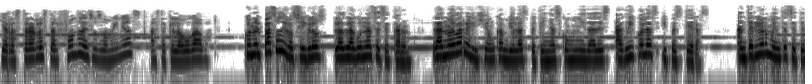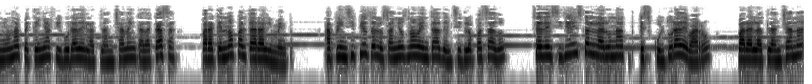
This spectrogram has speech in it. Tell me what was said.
y arrastrarlo hasta el fondo de sus dominios hasta que lo ahogaba. Con el paso de los siglos, las lagunas se secaron, la nueva religión cambió las pequeñas comunidades agrícolas y pesqueras. Anteriormente se tenía una pequeña figura de la tlanchana en cada casa, para que no faltara alimento. A principios de los años 90 del siglo pasado, se decidió instalar una escultura de barro para la tlanchana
